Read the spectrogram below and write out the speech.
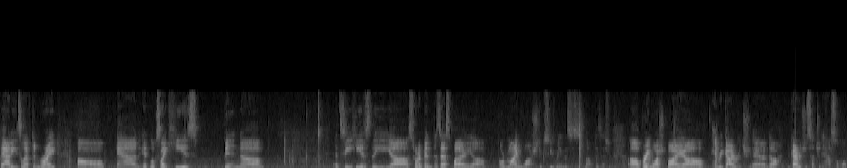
baddies left and right. Uh, and it looks like he's been, uh, let's see, he is the uh, sort of been possessed by, uh, or mind washed, excuse me, this is not possession brainwashed by Henry Gyrich, and Gyrich is such an asshole.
